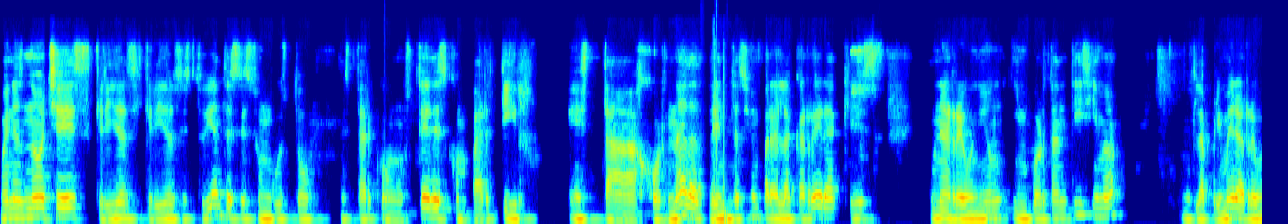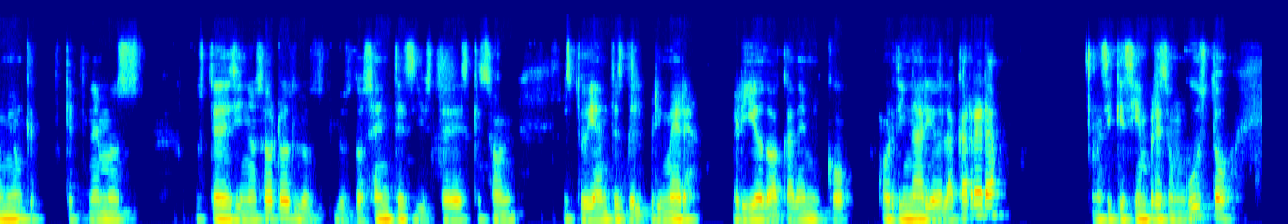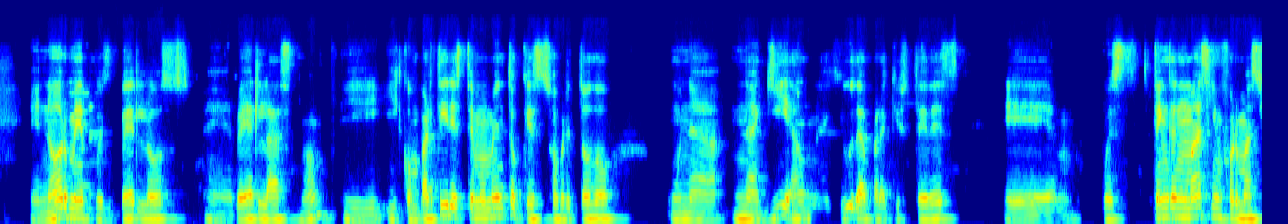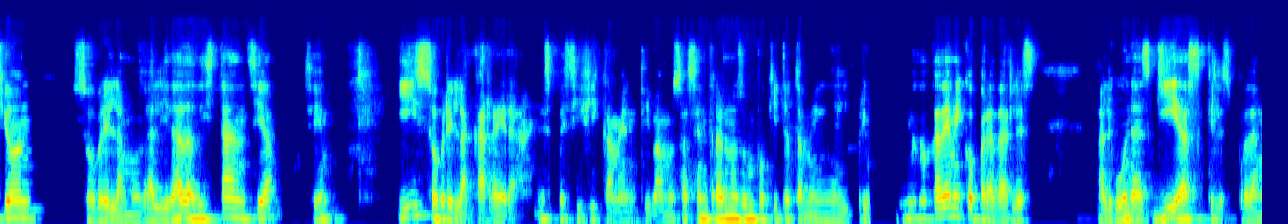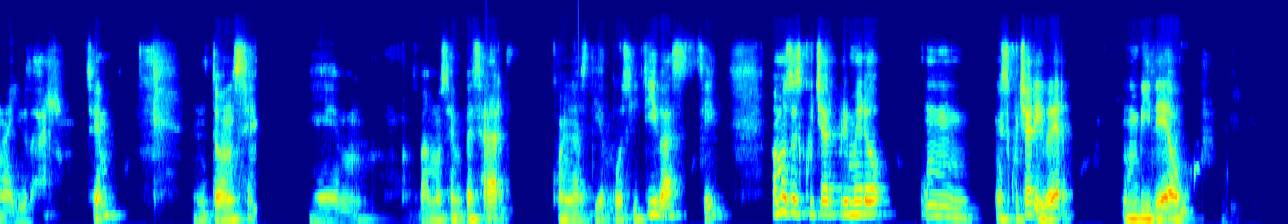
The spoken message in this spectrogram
Buenas noches, queridas y queridos estudiantes. Es un gusto estar con ustedes, compartir esta jornada de orientación para la carrera, que es una reunión importantísima. Es la primera reunión que, tenemos ustedes y nosotros, los, los docentes y ustedes que son estudiantes del primer periodo académico ordinario de la carrera. Así que siempre es un gusto enorme pues verlos, eh, verlas, ¿no? Y, compartir este momento que es sobre todo una, guía, una ayuda para que ustedes eh, pues tengan más información sobre la modalidad a distancia, ¿sí? Y sobre la carrera específicamente. Y vamos a centrarnos un poquito también en el primer periodo académico para darles algunas guías que les puedan ayudar, ¿sí? Entonces, pues vamos a empezar con las diapositivas, ¿sí? Vamos a escuchar primero, un, escuchar y ver un video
